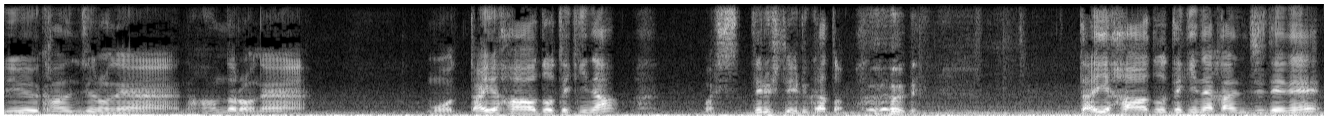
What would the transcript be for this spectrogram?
いう感じのね、なんだろうね、もうダイハード的な、まあ、知ってる人いるかと。ダイハード的な感じでね、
